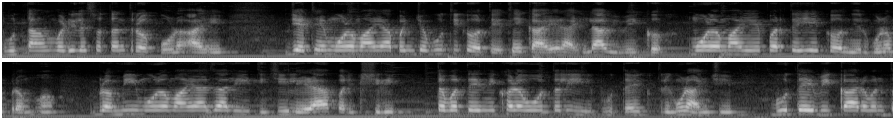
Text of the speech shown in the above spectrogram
भूतांवडील स्वतंत्र कोण आहे? जेथे मूळ माया पंचभूतिक तेथे काय राहिला विवेक? मूळ माये परते एक निर्गुण ब्रह्म. ब्रह्मी मूळ माया झाली तिची लीळा परीक्षिली. तव ते निखळ ओतली भूते त्रिगुणांची. भूते विकारवंत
